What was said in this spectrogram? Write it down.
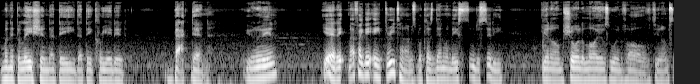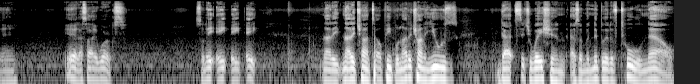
manipulation that they that they created back then. You know what I mean? Yeah, they matter of fact they ate three times because then when they sued the city, you know, I'm sure the lawyers were involved, you know what I'm saying? Yeah, that's how it works. So they ate, ate, ate. Now they now they trying to tell people, now they're trying to use that situation as a manipulative tool now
